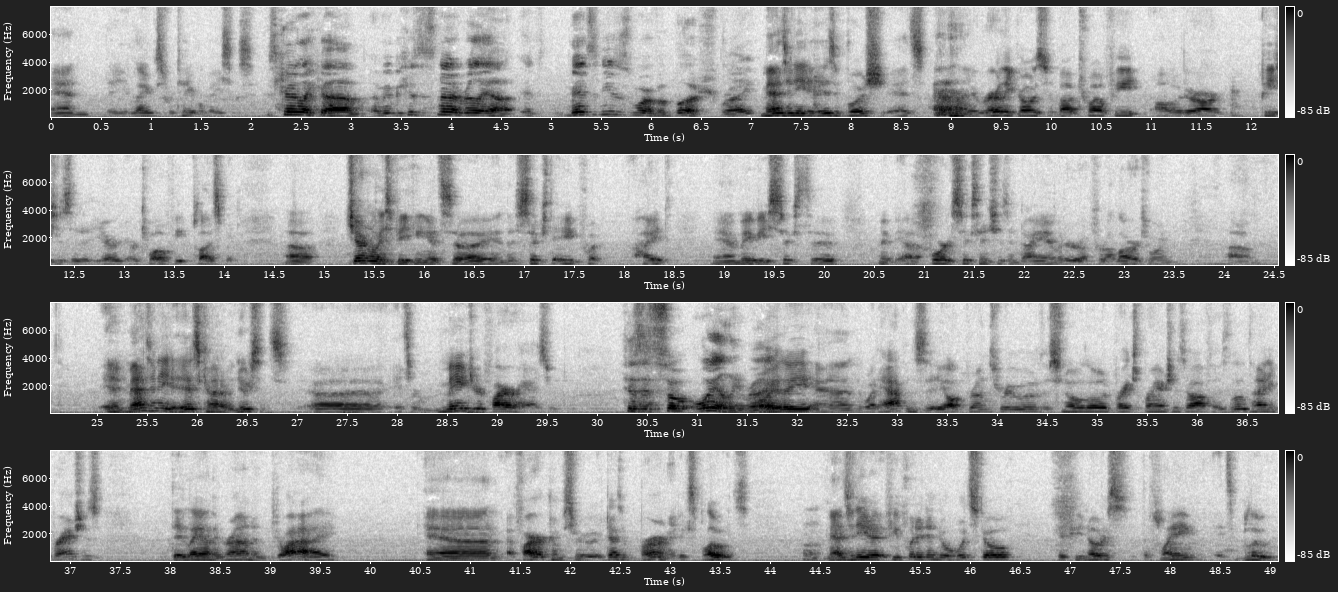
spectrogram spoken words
and the legs for table bases. It's kind of like um, I mean because it's not really a it's manzanita is more of a bush, right? Manzanita is a bush. It's it rarely goes about 12 feet, although there are pieces that are, are 12 feet plus. But uh, generally speaking, it's uh, in the six to eight foot height, and maybe six to maybe uh, four to six inches in diameter for a large one. Um, and manzanita is kind of a nuisance. Uh, it's a major fire hazard. Because it's so oily, right? Oily, and what happens? The elk run through. The snow load breaks branches off. Those little tiny branches, they lay on the ground and dry, and a fire comes through. It doesn't burn; it explodes. Hmm. Manzanita, if you put it into a wood stove, if you notice the flame, it's blue.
